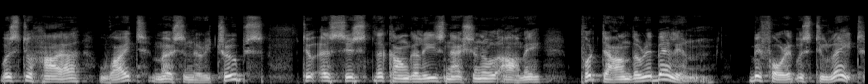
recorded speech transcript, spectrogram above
was to hire white mercenary troops to assist the Congolese National Army put down the rebellion before it was too late.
